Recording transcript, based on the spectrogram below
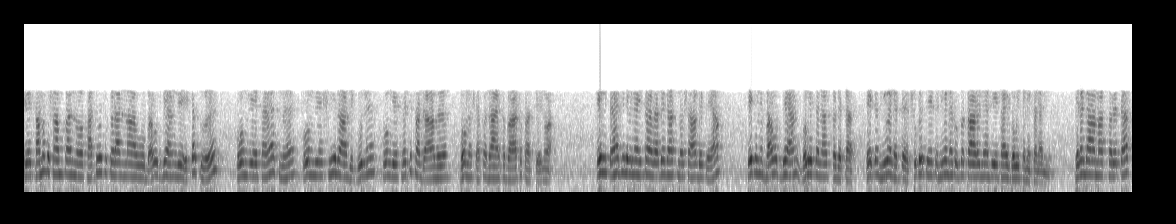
ඒ සමග සම්පන්නව කටයුතු කරන්නා වූ බෞද්ධයන්ගේ එකතුව ඔවුන්ගේ පැවැත්ම, ඔවුන්ගේ සීලාදී ගුණ, ඔවුන්ගේ ප්‍රතිපදාව බොහොම සැපදායක බාටපත් වෙනවා. එයින් පැහැදිලි වෙන එක වැදගත්ම සාධකයක් ඒකනේ බෞද්ධයන් ගොවිතැනක් කරටත් ඒක නිවනට සුගතියට නිවනට උපකාරණ ඇදීටයි ගොවිතැන කරන්නේ. වෙළඳාමක් කරටත්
